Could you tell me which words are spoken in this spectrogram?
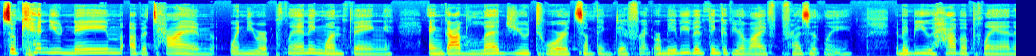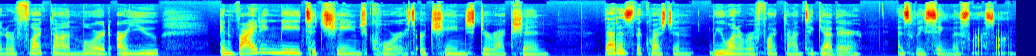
So, can you name of a time when you were planning one thing and God led you towards something different? Or maybe even think of your life presently. That maybe you have a plan and reflect on, Lord, are you inviting me to change course or change direction? That is the question we want to reflect on together as we sing this last song.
